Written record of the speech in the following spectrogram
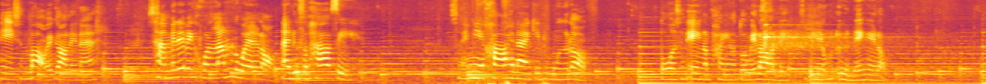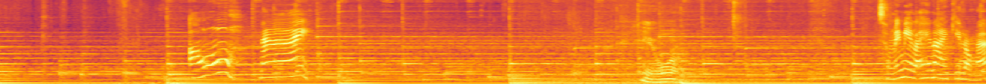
นี่ฉันบอกไว้ก่อนเลยนะ ฉันไม่ได้เป็นคนร่ำรวยเลยหรอก นายดูสภาพสิ ฉันไม่มีข้าวให้นายกินทุกมื้อหรอก ตัวฉันเองลำพังยังเอาตัวไม่รอดเลย จะไปเลี้ยงคนอื่นได้ไงหรอก หิวอะ ฉันไม่มีอะไรให้นายกินหรอกนะ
